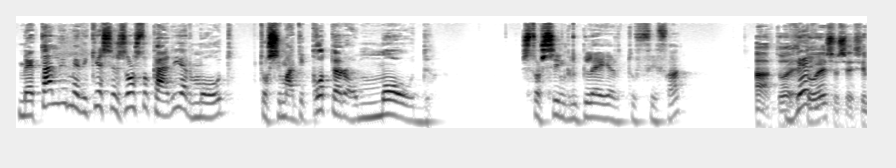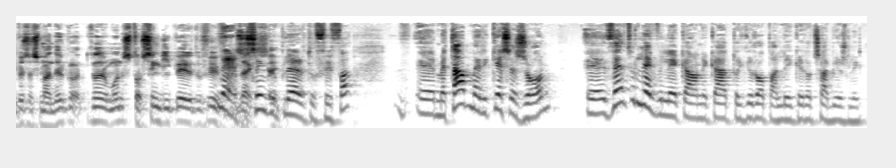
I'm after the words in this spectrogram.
Μετά λέει μερικές σεζόν στο career mode, το σημαντικότερο mode στο single player του FIFA. Α, το, δεν... το έσωσε. Είπες στο σημαντικό το μόνο στο single player του FIFA. Ναι, στο single player του FIFA. Ε, μετά από μερικές σεζόν ε, δεν δουλεύει λέει κανονικά το Europa League και το Champions League.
